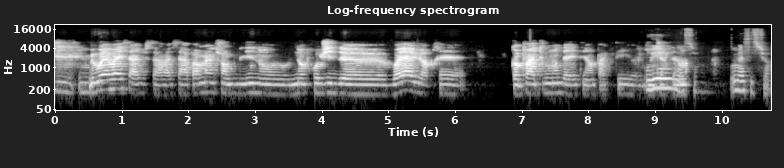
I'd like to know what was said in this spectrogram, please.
Mm, mais ouais ouais ça ça ça a pas mal chamboulé nos, nos projets de voyage après comme pas tout le monde a été impacté euh, Oui, bien sûr. Ouais, c'est sûr.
